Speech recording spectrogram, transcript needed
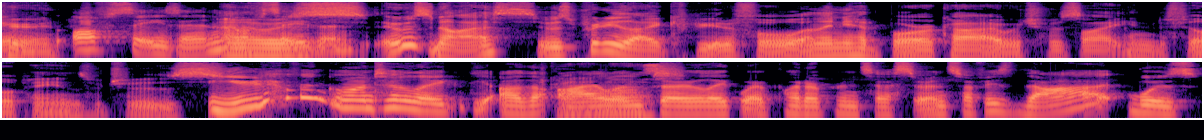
Cancun. off season, And off it was season. it was nice. It was pretty like beautiful. And then you had Boracay, which was like in the Philippines, which was You haven't gone to like the other islands nice. though, like where Puerto Princesa and stuff is. That was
